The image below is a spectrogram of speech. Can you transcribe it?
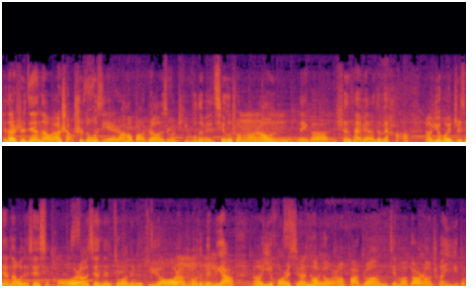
这段时间呢，我要少吃东西，然后保证什么皮肤特别清爽，嗯然后那个身材变得特别好。然后约会之前呢，我得先洗头，然后先得做那个焗油，然后头特别嗯亮，然后一会儿洗完头以后，然后化妆、睫毛膏，然后穿衣服。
